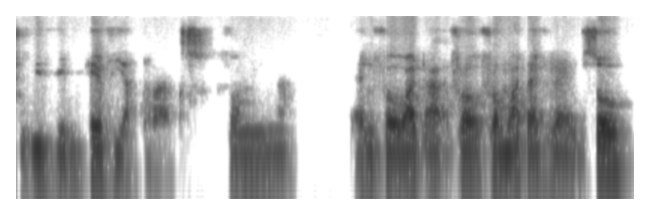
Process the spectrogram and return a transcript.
to even heavier drugs for me and for what I, from, from what I've learned. So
